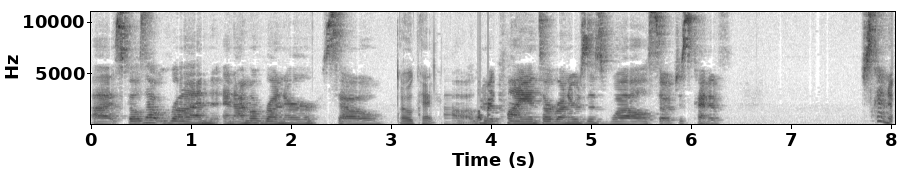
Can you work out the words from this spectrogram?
Uh, it spells out run, and I'm a runner, so okay. Uh, a lot of my clients are runners as well, so just kind of just kind of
